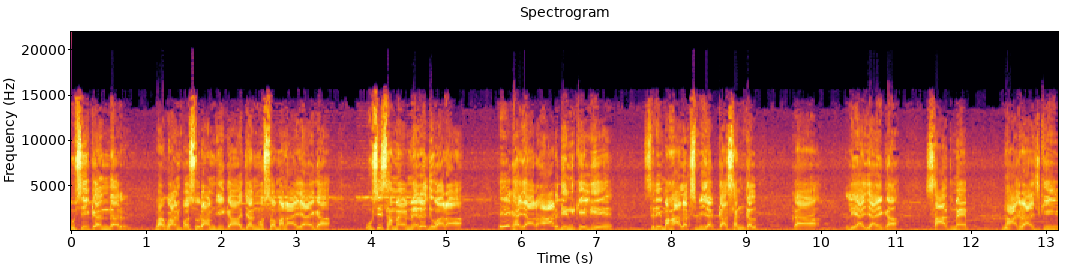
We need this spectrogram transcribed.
उसी के अंदर भगवान परशुराम जी का जन्मोत्सव मनाया जाएगा। उसी समय मेरे द्वारा एक हज़ार आठ दिन के लिए श्री महालक्ष्मी यज्ञ का संकल्प का लिया जाएगा। साथ में नागराज की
